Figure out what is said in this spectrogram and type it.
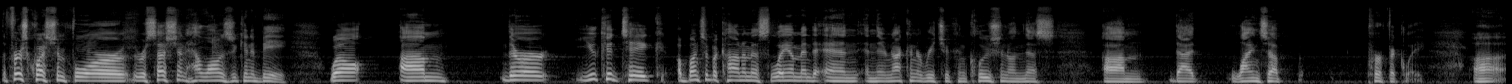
the first question for the recession: How long is it going to be? Well, um, there are. You could take a bunch of economists, lay them end to end, and they're not going to reach a conclusion on this um, that lines up perfectly. Uh,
